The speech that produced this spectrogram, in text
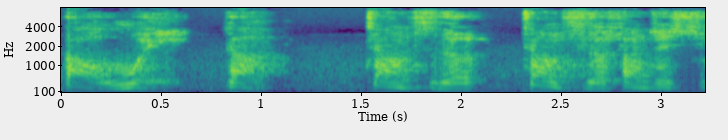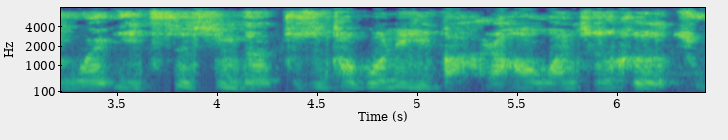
到位，让。这样子的这样子的犯罪行为，一次性的就是透过立法，然后完成吓阻、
